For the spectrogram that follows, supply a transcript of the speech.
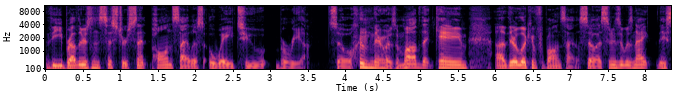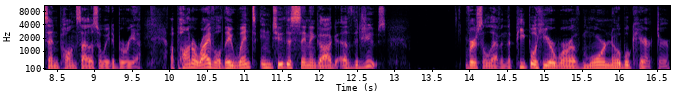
the brothers and sisters sent Paul and Silas away to Berea. So there was a mob that came. Uh, they're looking for Paul and Silas. So as soon as it was night, they send Paul and Silas away to Berea. Upon arrival, they went into the synagogue of the Jews. Verse 11 The people here were of more noble character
